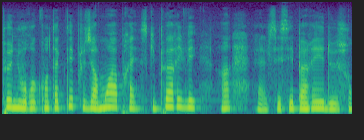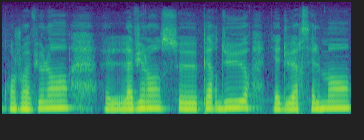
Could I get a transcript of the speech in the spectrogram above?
peut nous recontacter plusieurs mois après, ce qui peut arriver. hein. Elle s'est séparée de son conjoint violent, la violence euh, perdure, il y a du harcèlement,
